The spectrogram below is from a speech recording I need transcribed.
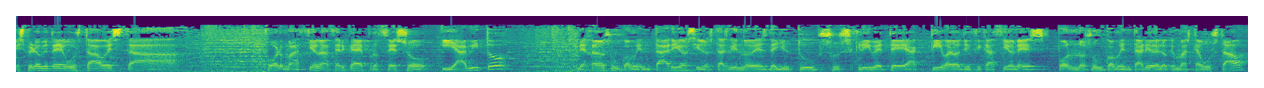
Espero que te haya gustado esta formación acerca de proceso y hábito Déjanos un comentario, si lo estás viendo desde YouTube, suscríbete, activa notificaciones, ponnos un comentario de lo que más te ha gustado.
